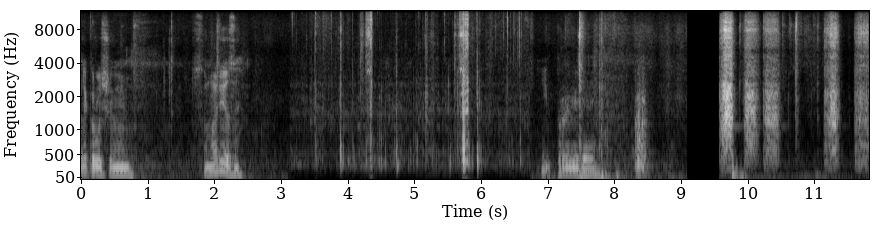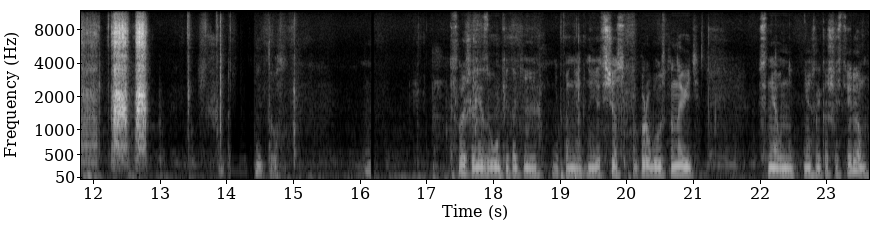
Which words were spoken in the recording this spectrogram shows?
Закручиваем саморезы. И проверяем. Не то. Слышали звуки такие непонятные. Я сейчас попробую установить. Снял не- несколько шестерен,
